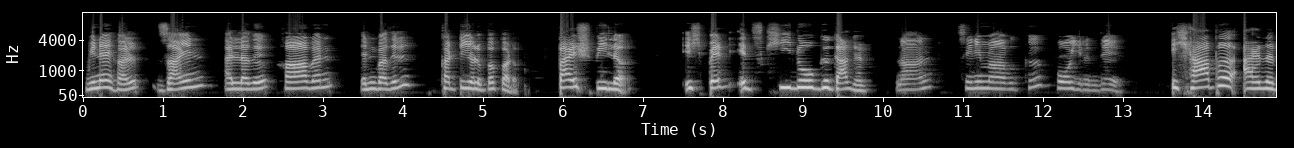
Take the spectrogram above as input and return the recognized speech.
வினைகள் சைன் அல்லது ஹாவன் என்பதில் கட்டியெழுப்பப்படும் Beispiele. Ich bin ins Kino gegangen. நான் சினிமாவுக்கு போயிருந்தேன் Ich habe einen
